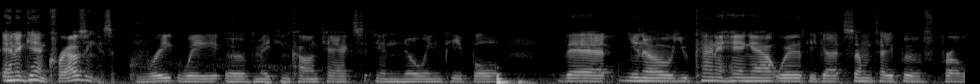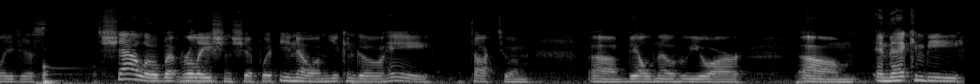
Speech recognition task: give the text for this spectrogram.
and again, carousing is a great way of making contacts and knowing people that you know you kind of hang out with. You got some type of probably just shallow but relationship with. You know them. You can go, hey, talk to them. Uh, they'll know who you are, um, and that can be.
